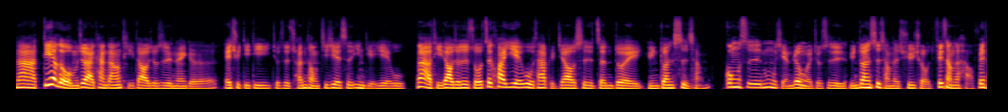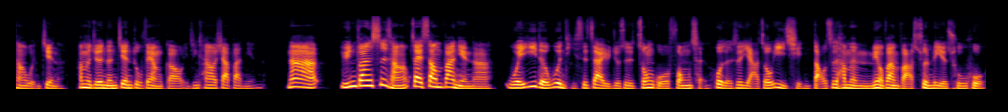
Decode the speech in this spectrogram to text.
那第二个，我们就来看刚刚提到，就是那个 HDD，就是传统机械式硬碟业务。刚才有提到，就是说这块业务它比较是针对云端市场。公司目前认为，就是云端市场的需求非常的好，非常稳健了。他们觉得能见度非常高，已经看到下半年。那云端市场在上半年呢、唯一的问题是在于，就是中国封城或者是亚洲疫情导致他们没有办法顺利的出货。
